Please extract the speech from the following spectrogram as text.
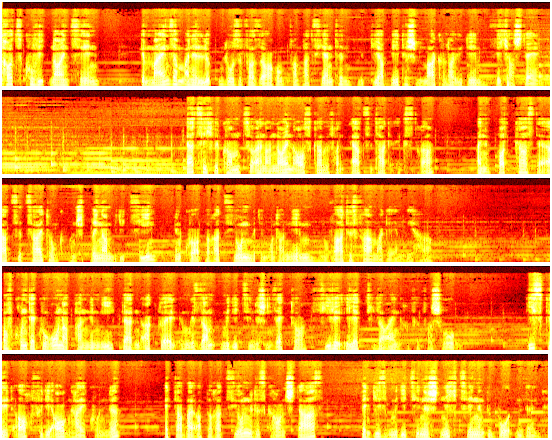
trotz Covid-19 gemeinsam eine lückenlose Versorgung von Patienten mit diabetischem Makulaödem sicherstellen. Herzlich willkommen zu einer neuen Ausgabe von Ärztetag Extra, einem Podcast der Ärztezeitung und Springer Medizin in Kooperation mit dem Unternehmen Novartis Pharma GmbH. Aufgrund der Corona-Pandemie werden aktuell im gesamten medizinischen Sektor viele elektive Eingriffe verschoben. Dies gilt auch für die Augenheilkunde, etwa bei Operationen des Grauen Stars, wenn diese medizinisch nicht zwingend geboten sind.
